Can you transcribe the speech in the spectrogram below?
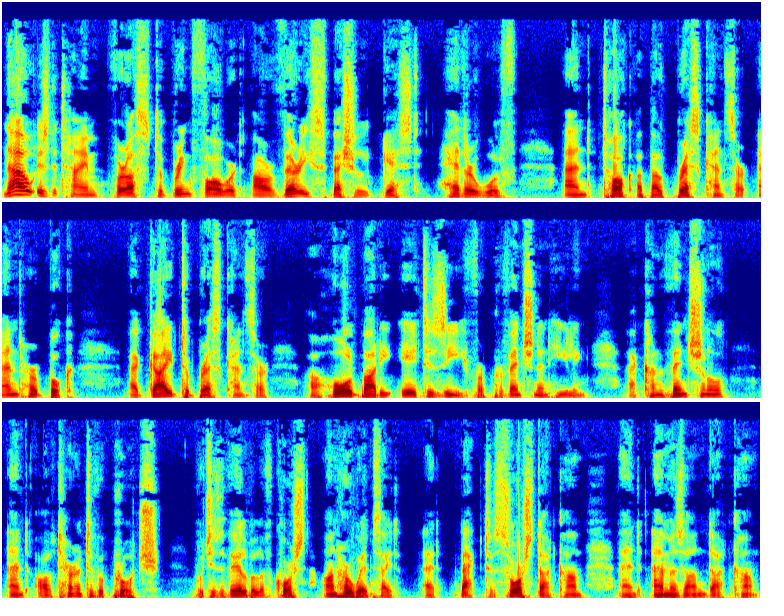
Now is the time for us to bring forward our very special guest, Heather Wolf, and talk about breast cancer and her book, a guide to breast cancer, a whole body A to Z for prevention and healing, a conventional and alternative approach, which is available, of course, on her website at backtosource.com and amazon.com.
